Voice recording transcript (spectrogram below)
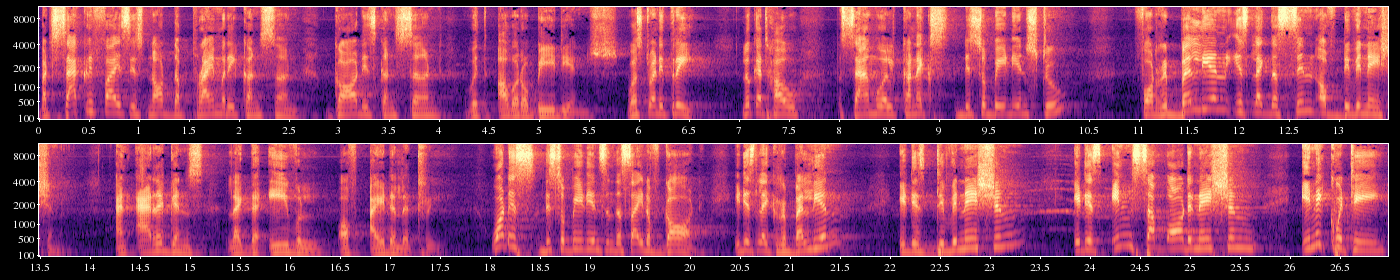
but sacrifice is not the primary concern. God is concerned with our obedience. Verse 23, look at how Samuel connects disobedience to. For rebellion is like the sin of divination, and arrogance like the evil of idolatry. What is disobedience in the sight of God? It is like rebellion, it is divination, it is insubordination, iniquity,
